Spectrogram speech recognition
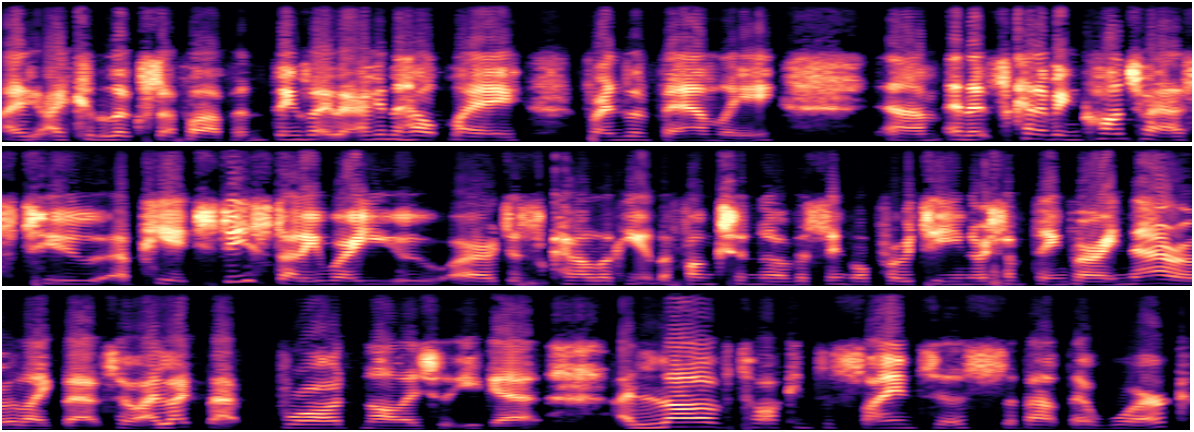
I. I can look stuff up and things like that. I can help my friends and family. Um, and it's kind of in contrast to a PhD study where you are just kind of looking at the function of a single protein or something very narrow like that. So I like that broad knowledge that you get. I love talking to scientists about their work.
